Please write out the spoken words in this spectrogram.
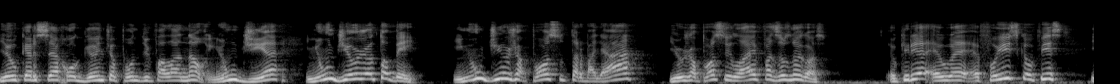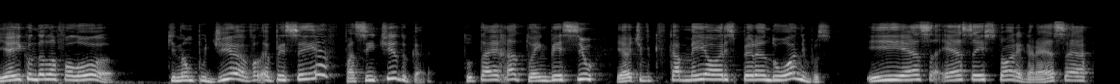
e eu quero ser arrogante a ponto de falar não, em um dia, em um dia eu já tô bem, em um dia eu já posso trabalhar e eu já posso ir lá e fazer os negócios. Eu queria, eu, é, foi isso que eu fiz. E aí quando ela falou que não podia, eu pensei, é, faz sentido, cara tu tá errado, tu é imbecil. E aí eu tive que ficar meia hora esperando o ônibus. E essa, essa é a história, cara. Essa é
